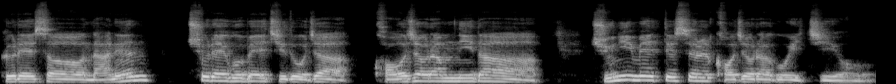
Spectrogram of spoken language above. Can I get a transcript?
그래서 나는 출애굽의 지도자 거절합니다. 주님의 뜻을 거절하고 있지요.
